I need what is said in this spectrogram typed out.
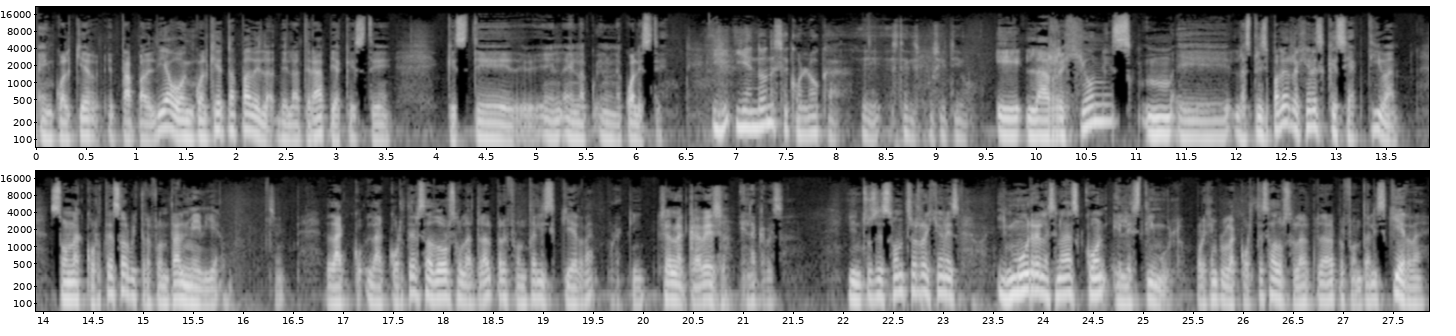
en cualquier etapa del día o en cualquier etapa de la, de la terapia que esté, que esté en, la, en la, cual esté. ¿Y, ¿Y, en dónde se coloca eh, este dispositivo? Eh, las regiones, mm, eh, las principales regiones que se activan son la corteza orbitrafrontal media, la, la corteza lateral prefrontal izquierda, por aquí. O sea, en la cabeza. En la cabeza. Y entonces son tres regiones y muy relacionadas con el estímulo. Por ejemplo, la corteza lateral prefrontal izquierda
